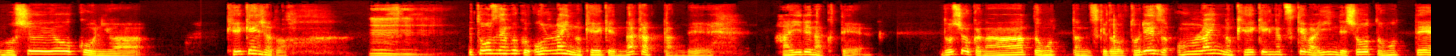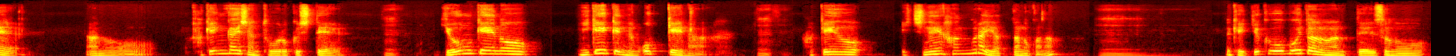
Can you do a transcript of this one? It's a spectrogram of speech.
募集要項には経験者と。うん。で当然僕オンラインの経験なかったんで、入れなくて、どうしようかなと思ったんですけど、とりあえずオンラインの経験がつけばいいんでしょうと思って、あの、派遣会社に登録して、うん業務系の未経験でも OK なうん派遣を1年半ぐらいやったのかなうん。で結局覚えたのなんて、その、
